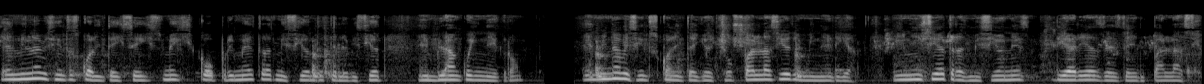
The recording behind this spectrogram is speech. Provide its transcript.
En 1946, México, primera transmisión de televisión en blanco y negro. En 1948, Palacio de Minería inicia transmisiones diarias desde el Palacio.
